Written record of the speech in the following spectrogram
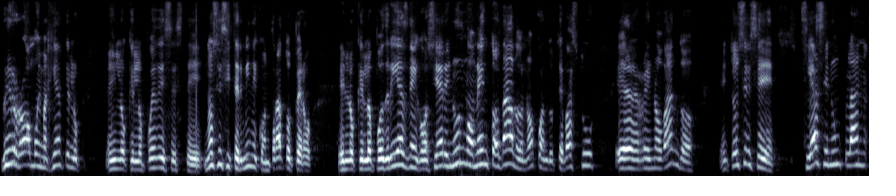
Luis Romo, imagínate lo, en lo que lo puedes, este, no sé si termine contrato, pero en lo que lo podrías negociar en un momento dado, ¿no? Cuando te vas tú eh, renovando. Entonces, si hacen un plan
